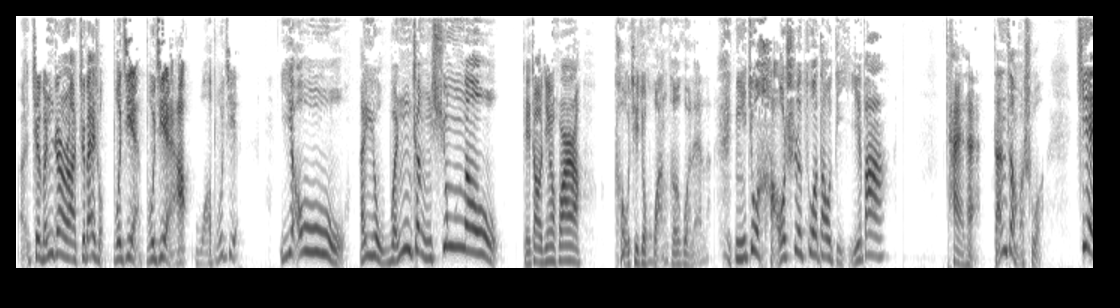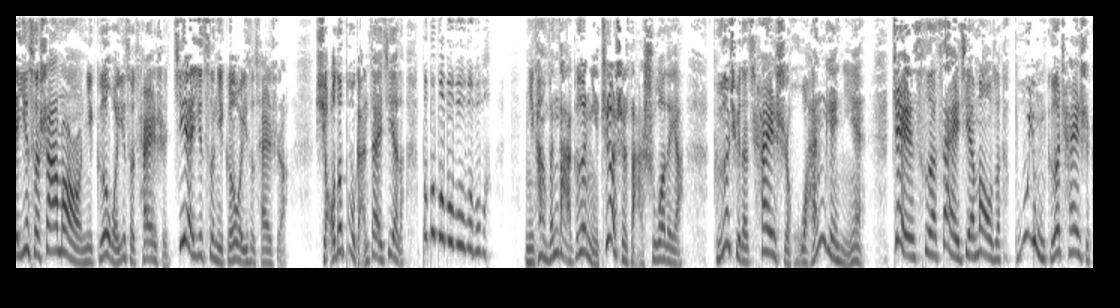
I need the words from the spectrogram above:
啊，这文正啊，直摆手不借，不借啊，我不借。哟，哎呦，文正兄哦，这赵金花啊。口气就缓和过来了，你就好事做到底吧，太太，咱这么说，借一次纱帽，你隔我一次差事；借一次，你隔我一次差事啊！小的不敢再借了。不不不不不不不不，你看文大哥，你这是咋说的呀？革去的差事还给你，这次再借帽子，不用革差事，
